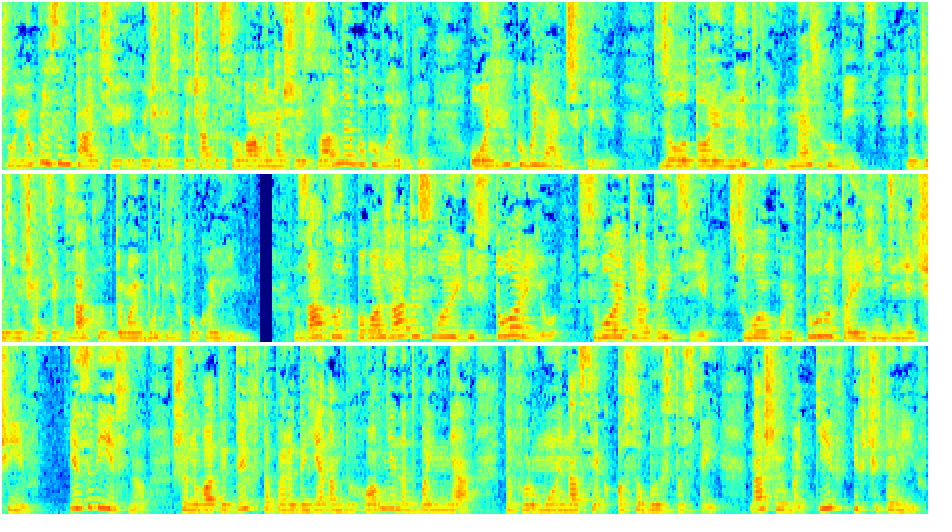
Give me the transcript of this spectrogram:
Свою презентацію я хочу розпочати словами нашої славної боковинки Ольги Кобилянської Золотої нитки не згубіть, які звучать як заклик до майбутніх поколінь. Заклик поважати свою історію, свої традиції, свою культуру та її діячів. І, звісно, шанувати тих, хто передає нам духовні надбання та формує нас як особистостей, наших батьків і вчителів.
